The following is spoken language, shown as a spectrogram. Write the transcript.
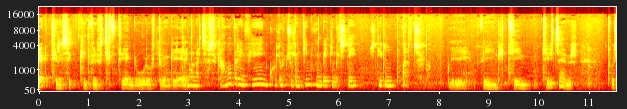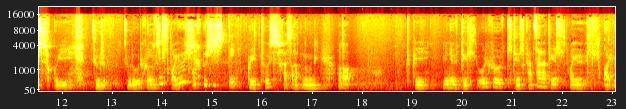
Яг тэр шиг хэлбэр хэрэгжигдсэн. Тэг яг ингээ өөрөө өөртөө ингээ яриад байгаа юм шиг. Ануударын фэн клубчлэн тимдгүй юм байдаг юм бэл ч тээ. Тэрэнд орж. Үгүй би нэг тийм тэгж амар туушрахгүй зүр зүр өөрийнхөө гоё уушрах биш шүү дээ. Үгүй туушрахаас гадна нэг одоо үгүй миний хувьд тэгэл өөрийнхөө хувьд л тэгэл ганцаараа тэгэл гоё байвал гоё.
